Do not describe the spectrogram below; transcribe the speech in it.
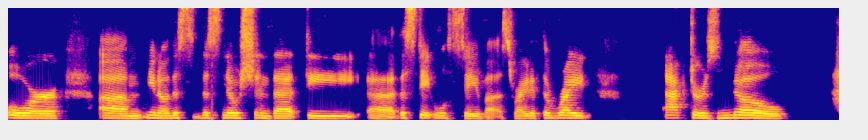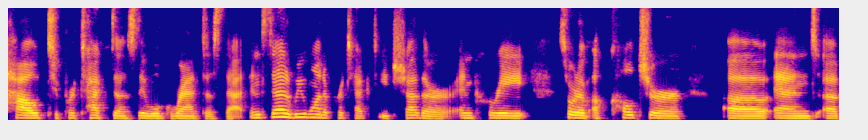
Or um, you know this this notion that the uh, the state will save us, right? If the right actors know how to protect us, they will grant us that. Instead, we want to protect each other and create sort of a culture uh, and uh,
